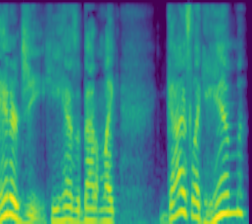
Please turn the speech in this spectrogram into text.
energy he has about him. Like guys like him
